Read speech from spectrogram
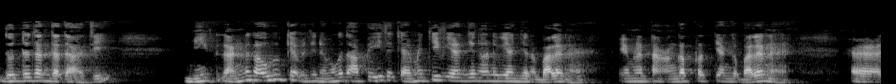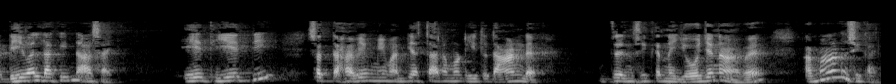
දුද්දතන් දදාති මේක ගන්න කවුරුත් කැමති නැහැ. මොකද අපේ හිත කැමති ව්‍යංජන අනු ව්‍යංජන බලන එහෙම නැත්නම් අංග ප්‍රත්‍යංග බලන දේවල් දකින්න ආසයි. ඒ තියෙද්දි සද්ධාවෙන් මේ මධ්‍යස්ථාන මොකට හිත දාන්න උද්දේශිකරන යෝජනාව අමානුෂිකයි.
